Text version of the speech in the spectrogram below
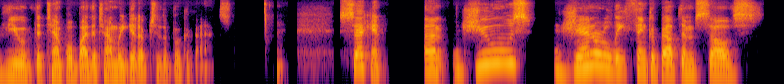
view of the temple by the time we get up to the book of Acts. Second, um, Jews generally think about themselves,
